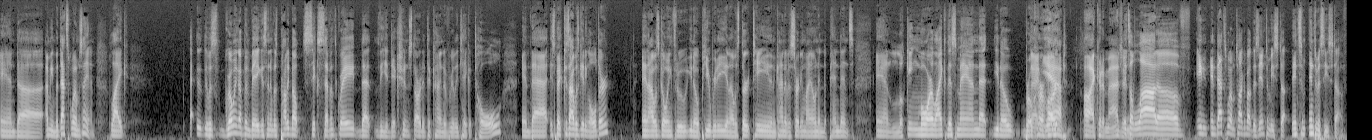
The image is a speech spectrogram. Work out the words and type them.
And uh, I mean, but that's what I'm saying. Like, it was growing up in Vegas, and it was probably about sixth, seventh grade that the addiction started to kind of really take a toll. And that, especially because I was getting older and I was going through, you know, puberty and I was 13 and kind of asserting my own independence and looking more like this man that, you know, broke That- her yeah. heart. Oh, I could imagine. It's a lot of, and, and that's what I'm talking about. This intimacy stuff, intimacy stuff,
